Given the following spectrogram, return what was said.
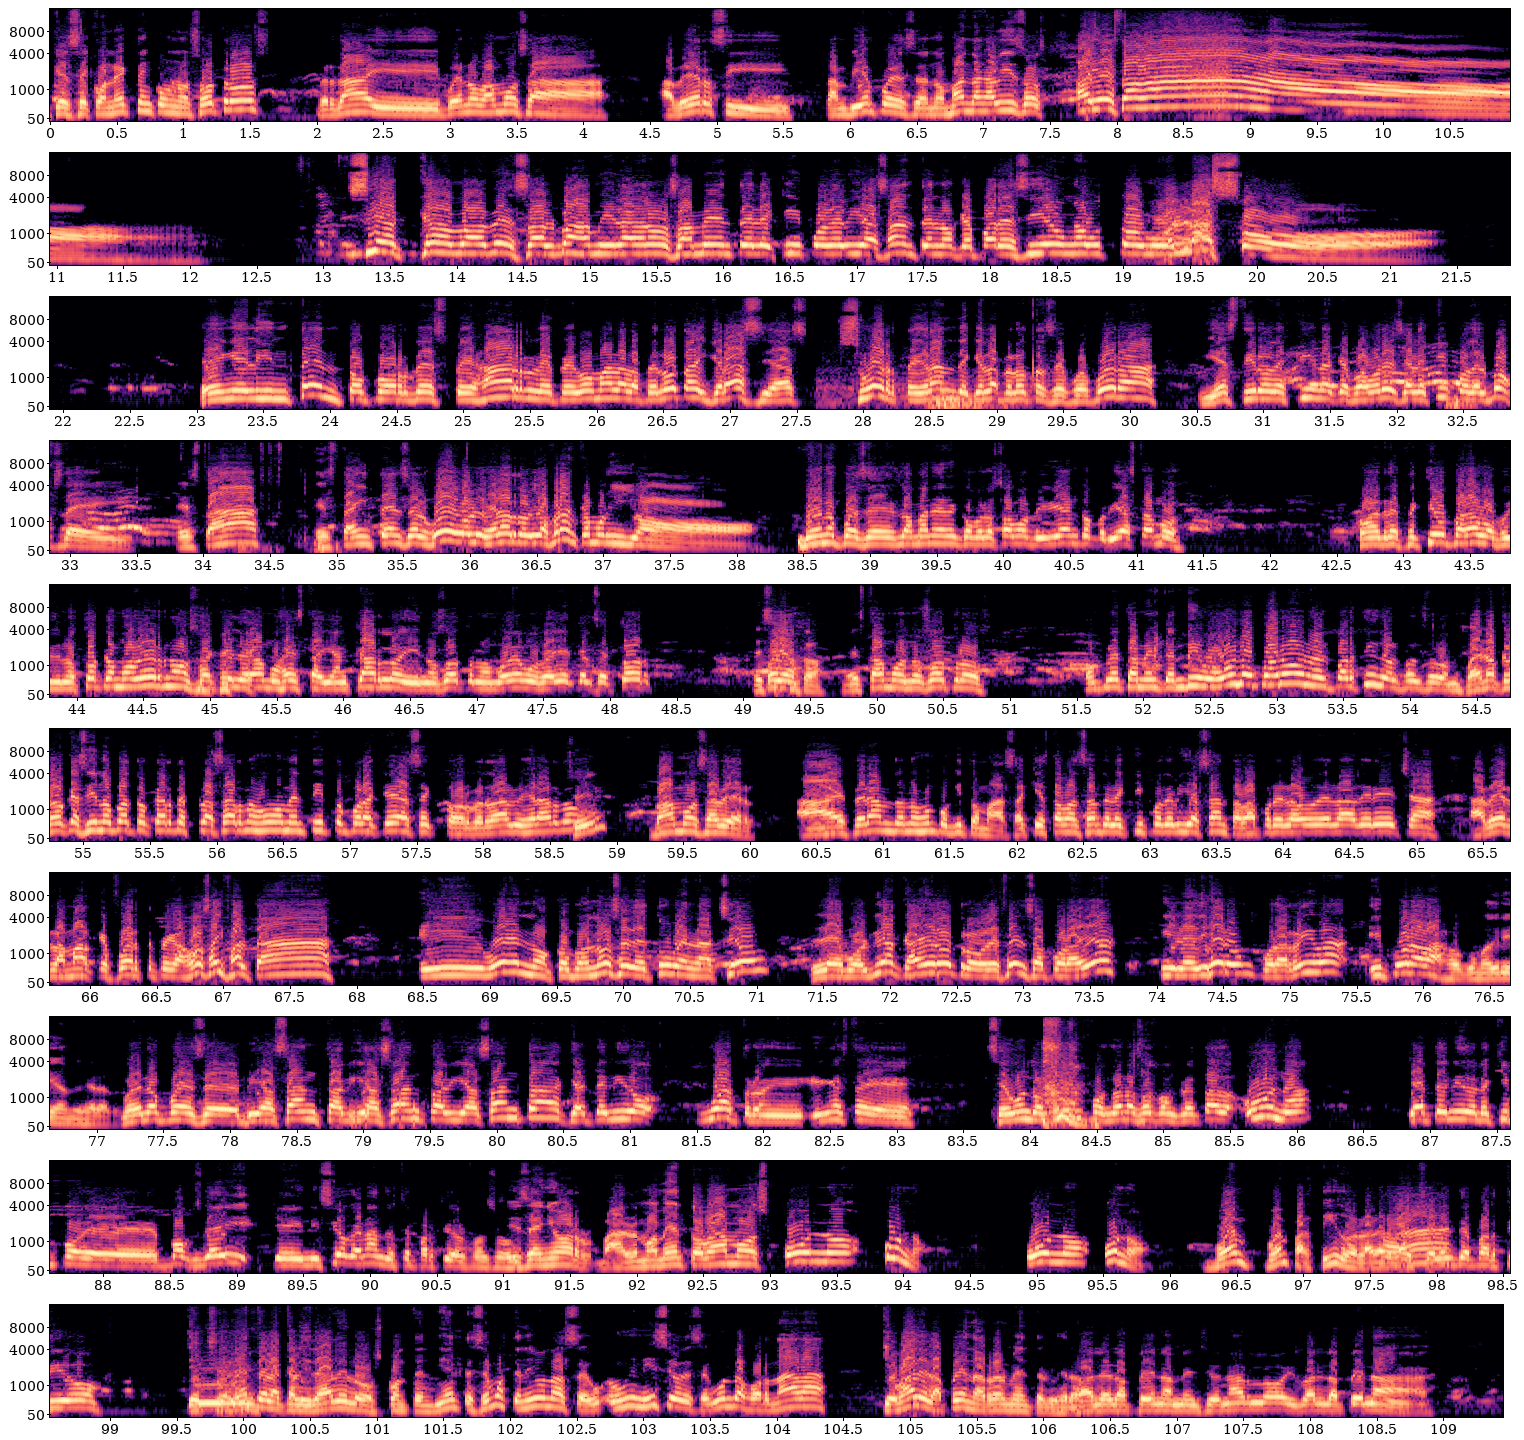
que se conecten con nosotros, ¿verdad? Y bueno, vamos a, a ver si también pues nos mandan avisos. Ahí estaba. Se acaba de salvar milagrosamente el equipo de Villasante en lo que parecía un autogolazo. En el intento por despejar le pegó mal a la pelota y gracias, suerte grande que la pelota se fue fuera y es tiro de esquina que favorece al equipo del Box Day. Está Está intenso el juego, Luis Gerardo Villafranca Morillo. Bueno, pues es la manera en cómo lo estamos viviendo, pero ya estamos con el respectivo paraguas, pues si nos toca movernos, aquí le damos esta a Giancarlo y nosotros nos movemos ahí en aquel sector. Es cierto. Estamos nosotros completamente en vivo, uno por uno el partido, Alfonso Gómez. Bueno, creo que sí nos va a tocar desplazarnos un momentito por aquel sector, ¿verdad, Luis Gerardo? Sí. Vamos a ver. Ah, esperándonos un poquito más. Aquí está avanzando el equipo de Villa Santa. Va por el lado de la derecha. A ver, la marca fuerte, pegajosa y falta. Y bueno, como no se detuvo en la acción, le volvió a caer otro defensa por allá y le dijeron por arriba y por abajo, como dirían Gerardo. Bueno, pues eh, Villa Santa, Villa Santa, Villa Santa, que ha tenido cuatro en, en este segundo tiempo, no las ha concretado. Una que ha tenido el equipo de Box Day que inició ganando este partido, Alfonso. Sí, señor. Al momento vamos 1-1. 1-1. Buen, buen partido, la verdad. excelente partido. Excelente la calidad de los contendientes. Hemos tenido una, un inicio de segunda jornada que vale la pena realmente, Luis Gerardo. Vale la pena mencionarlo y vale la pena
